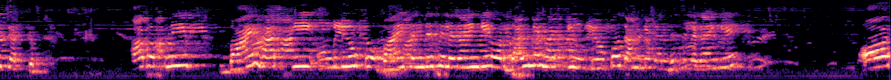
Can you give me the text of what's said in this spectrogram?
चक्र अब अपने बाएँ हाथ की उंगलियों को बाएँ कंधे से लगाएँगे और दाहिने हाथ की उंगलियों को दाहिने कंधे से लगाएँगे और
